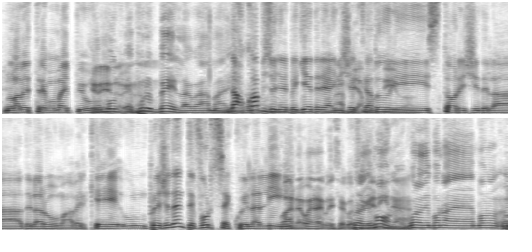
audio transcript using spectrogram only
Non la metteremo mai più. Credo Molto- è pure bella quella maglia. No, qua bisognerebbe chiedere ai Non ricercatori storici della, della Roma perché un precedente forse è quella lì. Guarda, guarda questa cosa Quella di, carina. Monaco, quella di, Bona- Mono- Monaco.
